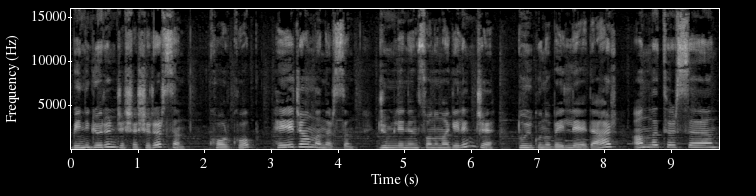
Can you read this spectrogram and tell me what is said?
Beni görünce şaşırırsın, korkup heyecanlanırsın. Cümlenin sonuna gelince duygunu belli eder, anlatırsın.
